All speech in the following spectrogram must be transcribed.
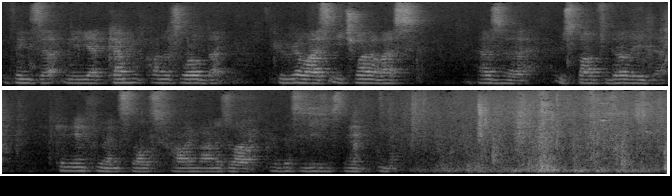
the things that may yet come upon this world, but we realize each one of us has a responsibility that can influence those following on as well. This is Jesus' name. Amen.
